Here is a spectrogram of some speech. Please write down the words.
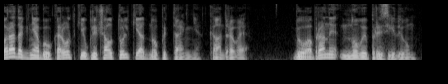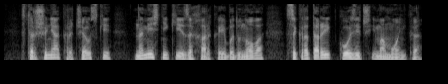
Парадак дня быў кароткі і ўключаў толькі адно пытанне кадравае. Быў абраны новы прэзідыум старшыня крычэўскі намеснікі захарка і бадунова сакратары козіч і мамонька.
